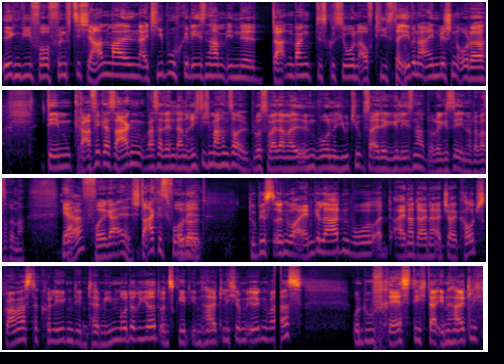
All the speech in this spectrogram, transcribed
irgendwie vor 50 Jahren mal ein IT-Buch gelesen haben, in eine Datenbankdiskussion auf tiefster Ebene einmischen oder dem Grafiker sagen, was er denn dann richtig machen soll, bloß weil er mal irgendwo eine YouTube-Seite gelesen hat oder gesehen oder was auch immer. Ja, ja. voll geil. Starkes Vorbild. Oder du bist irgendwo eingeladen, wo einer deiner Agile Coach, Scrum Master Kollegen den Termin moderiert und es geht inhaltlich um irgendwas und du fräst dich da inhaltlich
